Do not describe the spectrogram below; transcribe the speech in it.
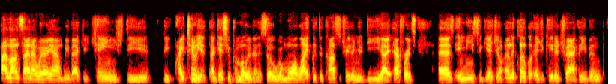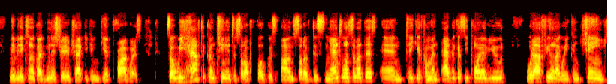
At Mount Sinai, where I am, we've actually changed the the criteria that gets you promoted. And so we're more likely to concentrate on your DEI efforts as a means to get you on the clinical educator track, even maybe the clinical administrative track, you can get progress. So we have to continue to sort of focus on sort of dismantling some of this and take it from an advocacy point of view without feeling like we can change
